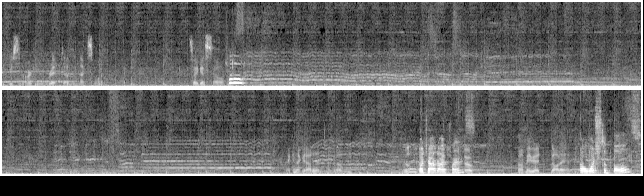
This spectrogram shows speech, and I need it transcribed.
Increases an Arcane Rift on the next one. So I guess I'll... I cannot get out of that in time without leave. Really? Watch couldn't. out, I just walked cleanse. Oh, maybe I thought I had... Oh, watch the balls.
